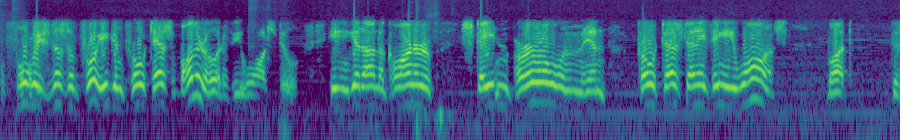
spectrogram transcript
the foolishness of pro. He can protest motherhood if he wants to. He can get on the corner of State and Pearl and, and protest anything he wants. But the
